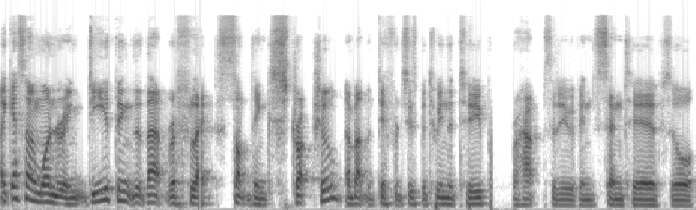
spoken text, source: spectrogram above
I guess I'm wondering do you think that that reflects something structural about the differences between the two, perhaps to do with incentives or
